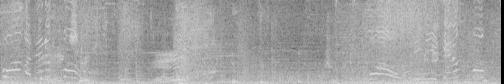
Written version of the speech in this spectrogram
コアが出るっぽコアを割りにいけるっぽ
